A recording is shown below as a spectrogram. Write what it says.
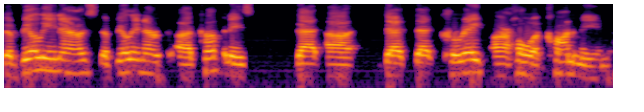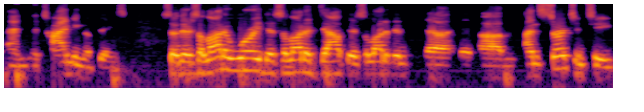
The billionaires, the billionaire uh, companies that uh, that that create our whole economy and, and the timing of things. So there's a lot of worry, there's a lot of doubt, there's a lot of uh, um, uncertainty,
